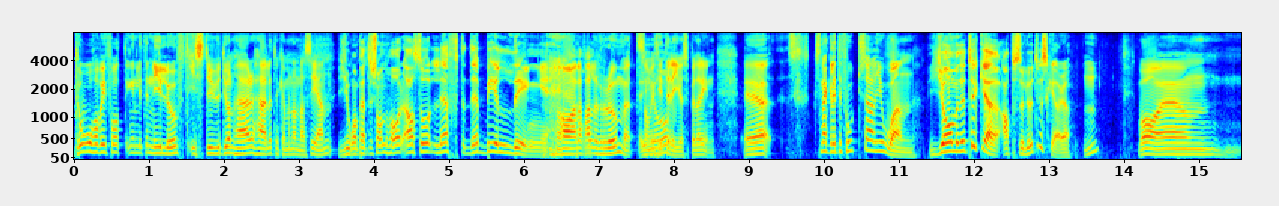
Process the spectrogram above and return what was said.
Då har vi fått in lite ny luft i studion här. Härligt, nu kan man andas igen. Johan Pettersson har alltså left the building. Ja, i alla fall rummet som vi Ja. sitter i och spelar in. Eh, snacka lite futsal Johan. Ja, men det tycker jag absolut vi ska göra. Mm. Vad, ehm,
